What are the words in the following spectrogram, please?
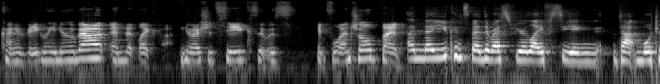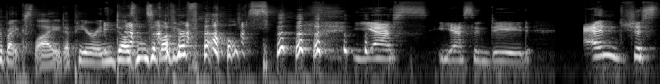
kind of vaguely knew about and that like knew I should see because it was influential. But And now you can spend the rest of your life seeing that motorbike slide appear in dozens of other films. yes, yes, indeed. And just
